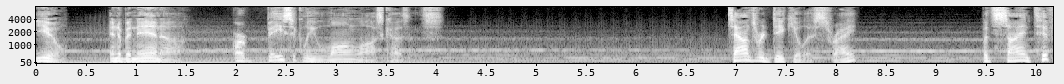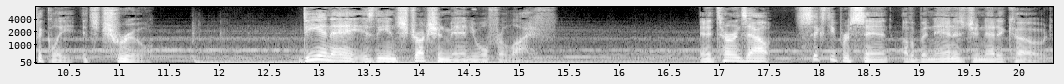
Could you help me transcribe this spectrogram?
You and a banana are basically long lost cousins. Sounds ridiculous, right? But scientifically, it's true. DNA is the instruction manual for life. And it turns out 60% of a banana's genetic code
